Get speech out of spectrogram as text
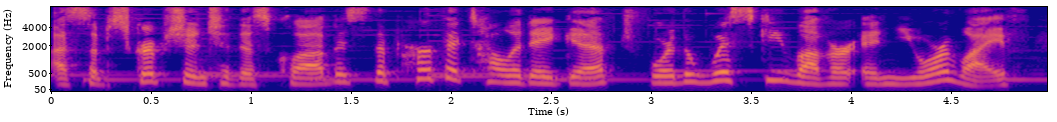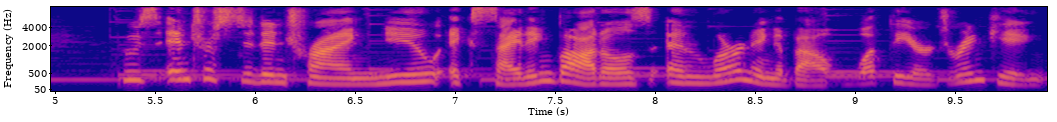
A subscription to this club is the perfect holiday gift for the whiskey lover in your life who's interested in trying new, exciting bottles and learning about what they are drinking.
